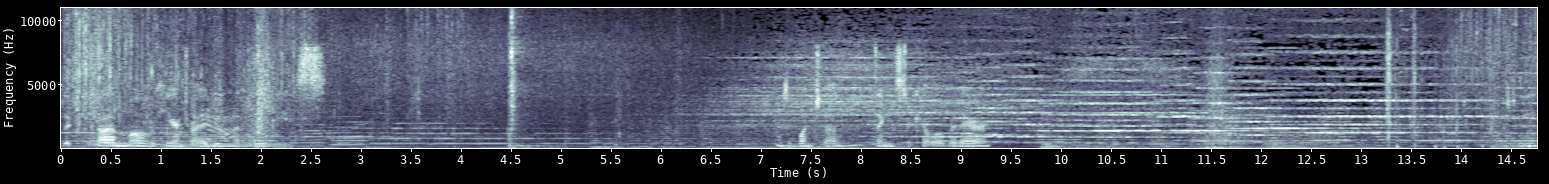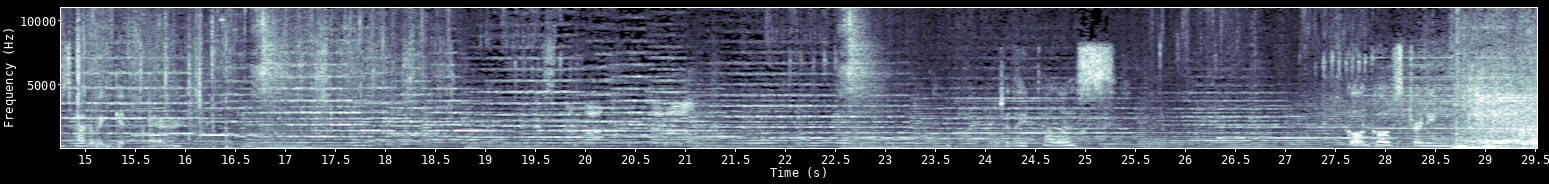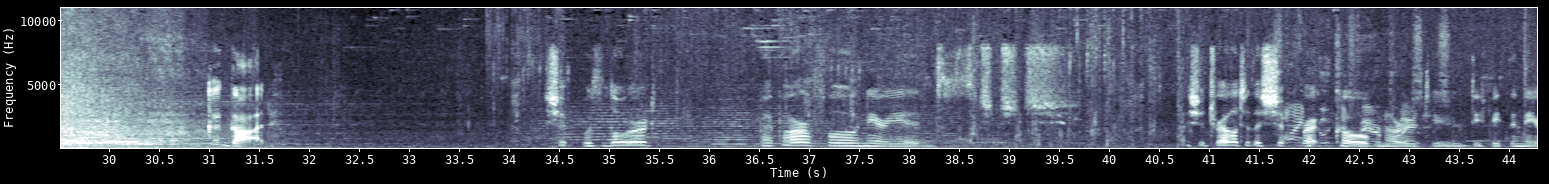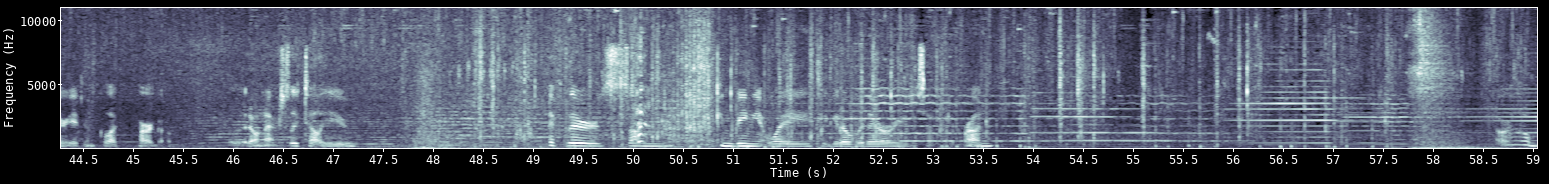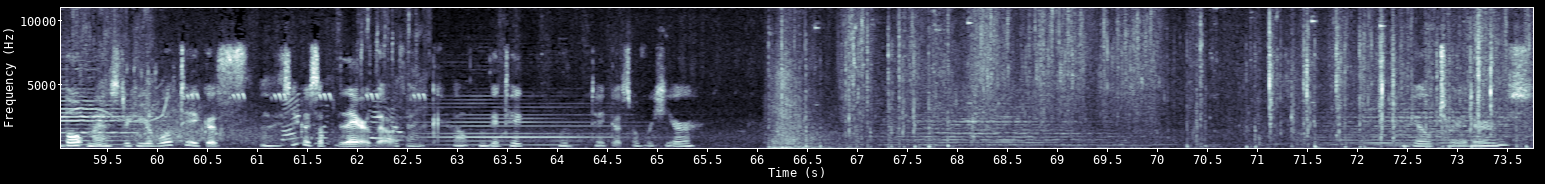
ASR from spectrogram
Let's come over here and try to do one of these. There's a bunch of things to kill over there. How do we get there? Do they tell us? Gold Coast Trading Good God. Ship was lured by powerful Nereids. I should travel to the shipwreck cove in order to defeat the Nereid and collect cargo. So they don't actually tell you if there's some convenient way to get over there or you just have to run. Our little boatmaster here will take us. Uh, they take us up there, though. I think. I don't think they take would take us over here. Guild traders.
